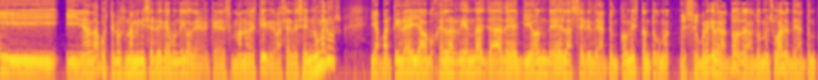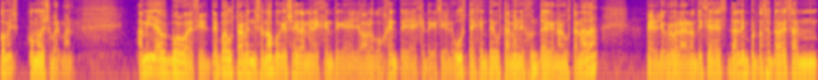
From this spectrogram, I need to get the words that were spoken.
Y, y nada, pues tenemos una miniserie que, como digo, de- que es Man of Steel, que va a ser de seis números, y a partir de ahí ya va a coger las riendas ya del guion de las series de Atom Comics, tanto como, se supone que de las dos, de las dos mensuales, de Atom Comics como de Superman. A mí ya vuelvo a decir, te puede gustar Bendis o no, porque yo sé que también hay gente que yo hablo con gente y hay gente que sí que le gusta, hay gente que le gusta menos y gente que no le gusta nada. Pero yo creo que la gran noticia es darle importancia otra vez al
